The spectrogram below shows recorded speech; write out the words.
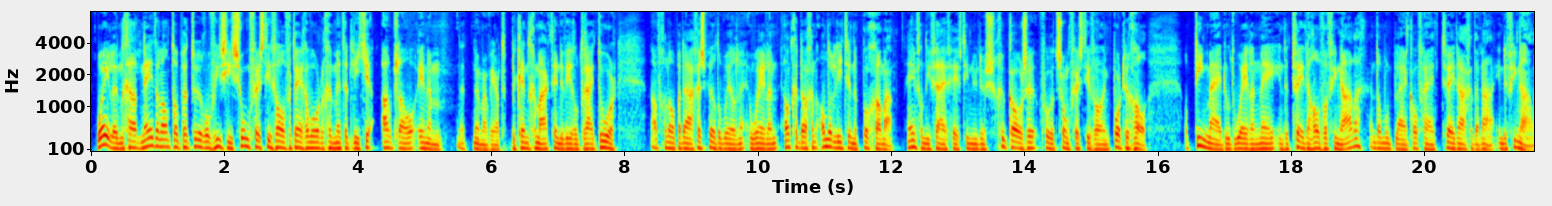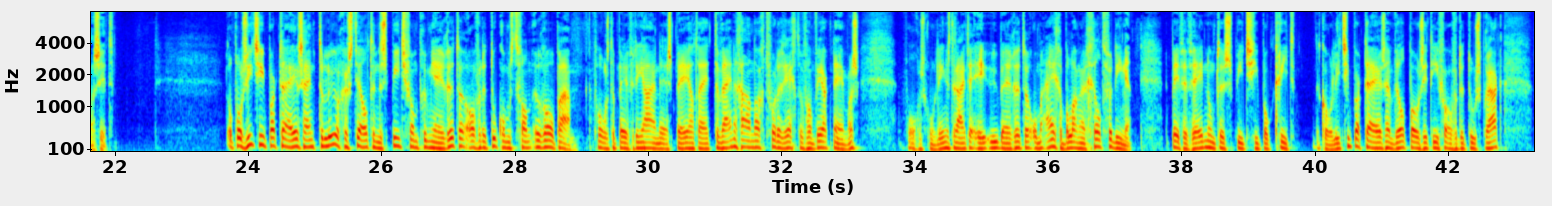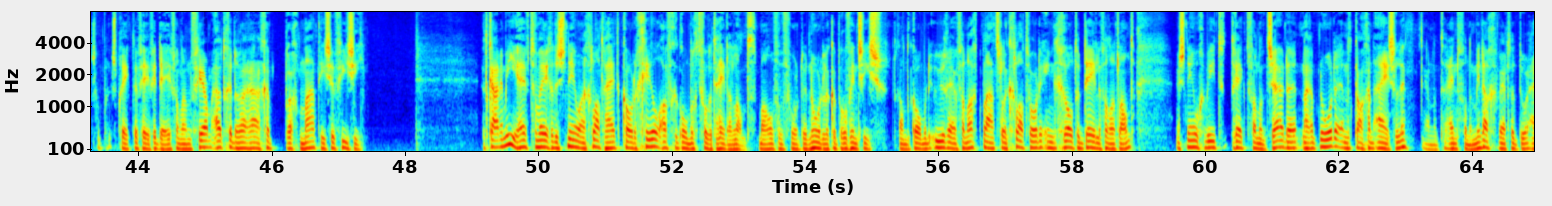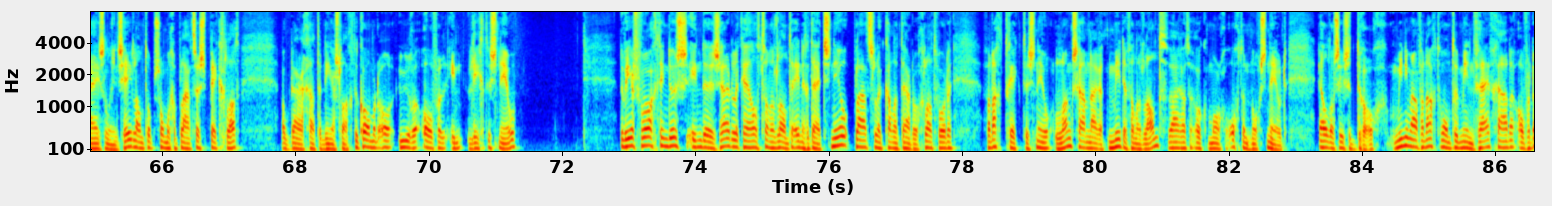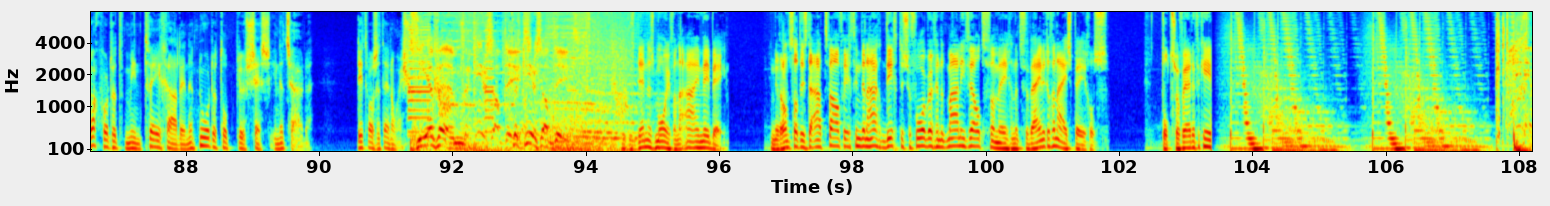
Whalen gaat Nederland op het Eurovisie Songfestival vertegenwoordigen met het liedje Outlaw in hem. Het nummer werd bekendgemaakt in De Wereld Draait Door. De afgelopen dagen speelde Whalen elke dag een ander lied in het programma. Een van die vijf heeft hij nu dus gekozen voor het Songfestival in Portugal. Op 10 mei doet Whalen mee in de tweede halve finale. En dan moet blijken of hij twee dagen daarna in de finale zit. De oppositiepartijen zijn teleurgesteld in de speech van premier Rutte over de toekomst van Europa. Volgens de PvdA en de SP had hij te weinig aandacht voor de rechten van werknemers. Volgens GroenLinks draait de EU bij Rutte om eigen belangen geld verdienen. De PVV noemt de speech hypocriet. De coalitiepartijen zijn wel positief over de toespraak. Zo spreekt de VVD van een ferm uitgedragen pragmatische visie. Het KNMI heeft vanwege de sneeuw en gladheid code geel afgekondigd voor het hele land. Behalve voor de noordelijke provincies. Het kan de komende uren en vannacht plaatselijk glad worden in grote delen van het land. Een sneeuwgebied trekt van het zuiden naar het noorden en het kan gaan ijzelen. Aan het eind van de middag werd het door ijzel in Zeeland op sommige plaatsen spekglad. Ook daar gaat de neerslag de komende uren over in lichte sneeuw. De weersverwachting dus in de zuidelijke helft van het land enige tijd sneeuw. Plaatselijk kan het daardoor glad worden. Vannacht trekt de sneeuw langzaam naar het midden van het land, waar het ook morgenochtend nog sneeuwt. Elders is het droog. Minima vannacht rond de min 5 graden. Overdag wordt het min 2 graden in het noorden tot plus 6 in het zuiden. Dit was het NOS. ZFM, verkeersupdate. verkeersupdate. Dit is Dennis Mooij van de ANWB. In de Randstad is de A12 richting Den Haag dicht tussen Voorburg en het Malieveld vanwege het verwijderen van ijspegels. Tot zover de verkeer.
